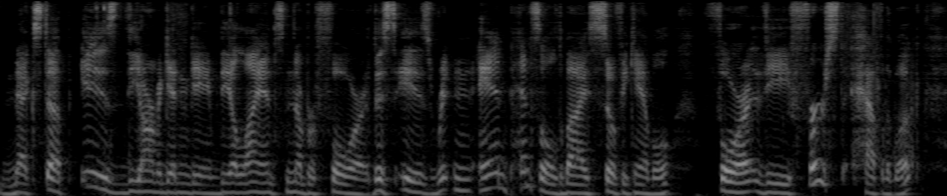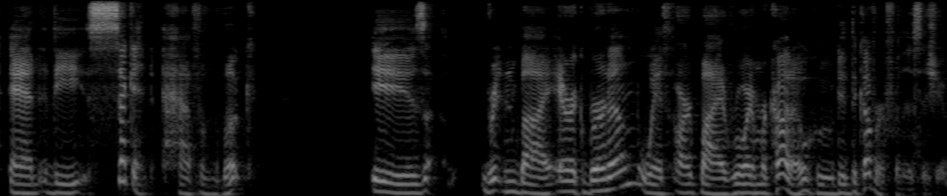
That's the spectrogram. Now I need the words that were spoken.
Next up is the Armageddon game, The Alliance number four. This is written and penciled by Sophie Campbell for the first half of the book, and the second half of the book is written by Eric Burnham with art by Roi Mercado, who did the cover for this issue.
